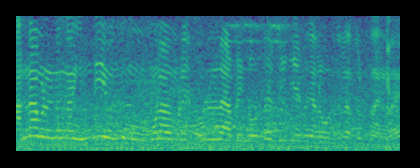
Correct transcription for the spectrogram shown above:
அண்ணாமலை இந்தியை வந்து மூணாவது முறை சொல்லல அப்படின்னு ஒரு பிஜேபி ஒரு சிலர் சொல்றாங்களே.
